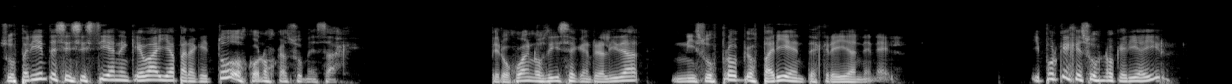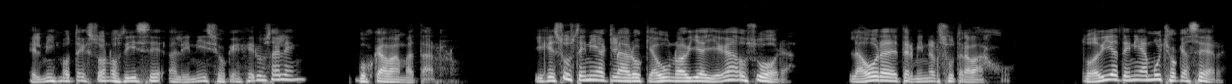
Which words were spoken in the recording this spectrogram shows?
Sus parientes insistían en que vaya para que todos conozcan su mensaje. Pero Juan nos dice que en realidad ni sus propios parientes creían en él. ¿Y por qué Jesús no quería ir? El mismo texto nos dice al inicio que en Jerusalén buscaban matarlo. Y Jesús tenía claro que aún no había llegado su hora, la hora de terminar su trabajo. Todavía tenía mucho que hacer,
